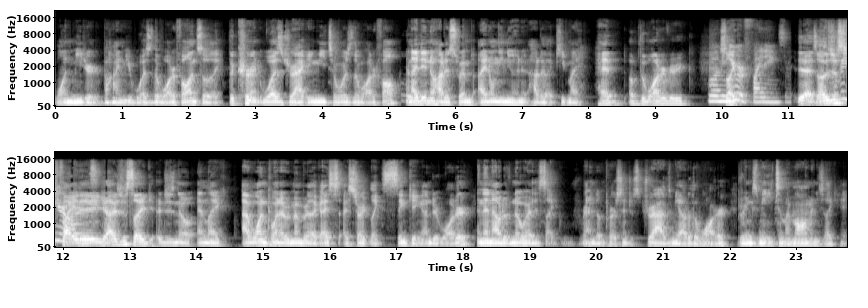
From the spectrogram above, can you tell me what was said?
one meter behind me was the waterfall. And so like the current was dragging me towards the waterfall. And I didn't know how to swim. I only knew how to like keep my head up the water very Well, I mean, So, like- you were fighting. So. yeah, so I was Just fighting. I was just like, I just know, and like at one point, I remember like I, I start like sinking underwater, and then out of nowhere, this like random person just drags me out of the water, brings me to my mom, and he's like, "Hey,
